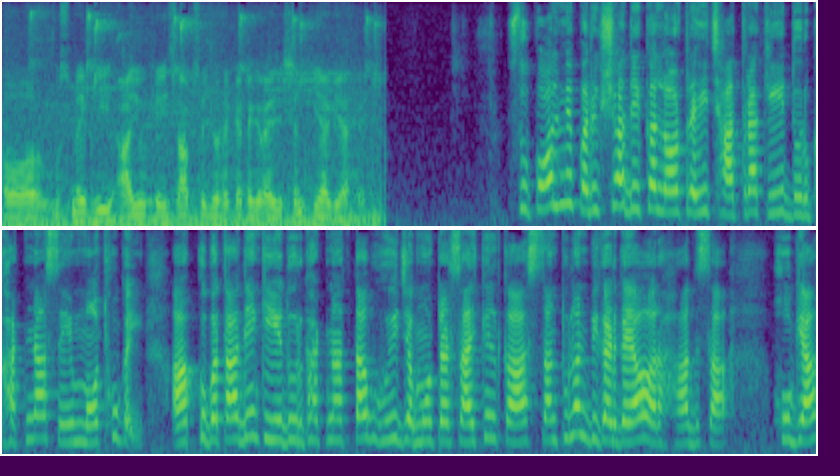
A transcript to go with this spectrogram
और उसमें भी आयु के हिसाब से जो है कैटेगराइजेशन किया गया है। सुपौल में परीक्षा देकर लौट रही छात्रा की दुर्घटना से मौत हो गई। आपको बता दें कि ये दुर्घटना तब हुई जब मोटरसाइकिल का संतुलन बिगड़ गया और हादसा हो गया।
